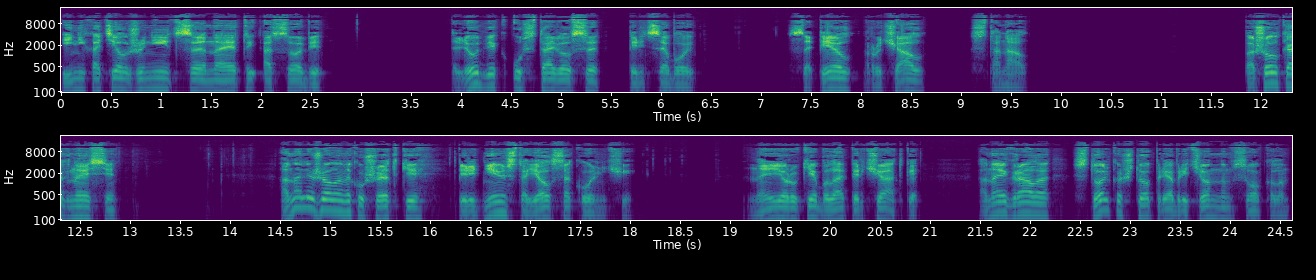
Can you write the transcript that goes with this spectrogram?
и не хотел жениться на этой особе. Людвиг уставился перед собой. Сопел, рычал, стонал. Пошел к Агнессе. Она лежала на кушетке, перед нею стоял сокольничий. На ее руке была перчатка. Она играла с только что приобретенным соколом.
